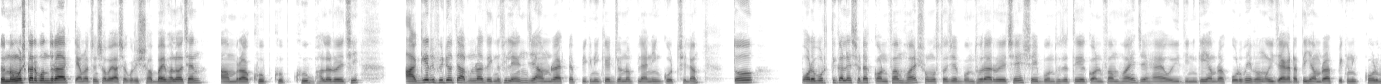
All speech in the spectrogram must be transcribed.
তো নমস্কার বন্ধুরা, কেমন আছেন সবাই? আশা করি সবাই ভালো আছেন। আমরা খুব খুব খুব ভালো রয়েছি। আগের ভিডিওতে আপনারা দেখেছিলেন যে, আমরা একটা পিকনিকের জন্য প্ল্যানিং করছিলাম। তো পরবর্তীকালে সেটা কনফার্ম হয়। সমস্ত যে বন্ধুরা রয়েছে, সেই বন্ধুদের থেকে কনফার্ম হয় যে হ্যাঁ ওই দিনকেই আমরা করব এবং ওই জায়গাটাতেই আমরা পিকনিক করব।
